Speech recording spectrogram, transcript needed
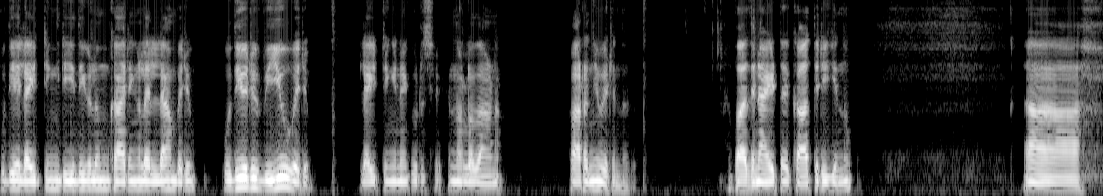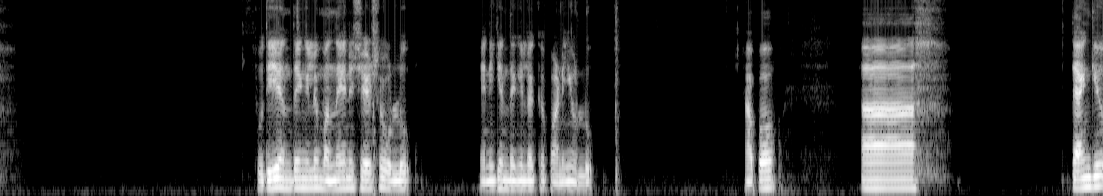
പുതിയ ലൈറ്റിംഗ് രീതികളും കാര്യങ്ങളെല്ലാം വരും. പുതിയൊരു വ്യൂ വരും ലൈറ്റിങ്ങിനെ കുറിച്ച് എന്നുള്ളതാണ് പറഞ്ഞു വരുന്നത്. അപ്പോൾ അതിനായിട്ട് കാത്തിരിക്കുന്നു. പുതിയ എന്തെങ്കിലും വന്നതിന് ശേഷമേ ഉള്ളൂ. എനിക്ക് എന്തെങ്കിലുമൊക്കെ പണിയുള്ളൂ. അപ്പോൾ താങ്ക് യു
